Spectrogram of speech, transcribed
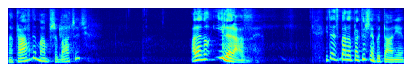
naprawdę mam przebaczyć? Ale no ile razy? I to jest bardzo praktyczne pytanie,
